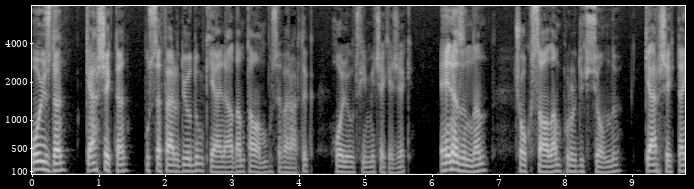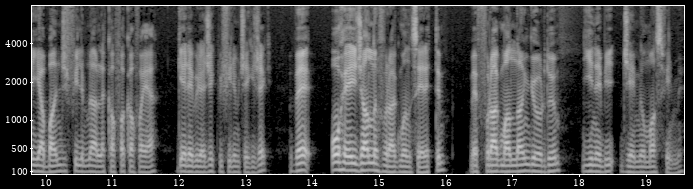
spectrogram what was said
O yüzden gerçekten bu sefer diyordum ki yani adam tamam bu sefer artık Hollywood filmi çekecek. En azından çok sağlam prodüksiyonlu, gerçekten yabancı filmlerle kafa kafaya gelebilecek bir film çekecek. Ve o heyecanla fragmanı seyrettim. Ve fragmandan gördüğüm yine bir Cem Yılmaz filmi.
